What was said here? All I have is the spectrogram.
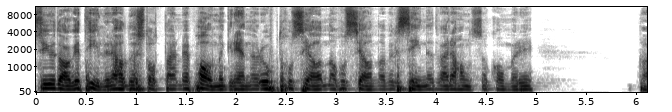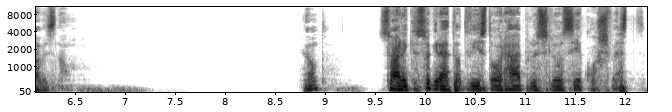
syv dager tidligere hadde stått der med palmegrener og ropt 'Hosiana, Hosiana, velsignet være Han som kommer i Davids navn'. Så er det ikke så greit at vi står her plutselig og sier 'korsfest'.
